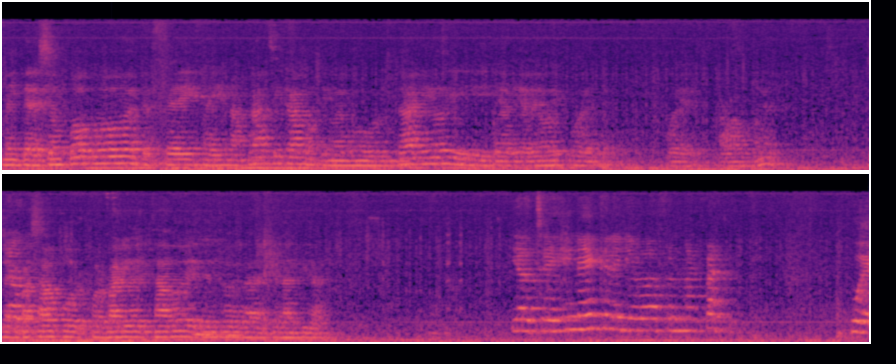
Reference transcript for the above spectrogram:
Me interesé un poco, empecé a ir a una práctica, continué como voluntario y a día de hoy pues, pues trabajo con él. he pasado por, por, varios estados dentro de la, de la entidad. ¿Y a usted, Inés, qué le llevó a formar parte? Pues,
